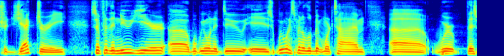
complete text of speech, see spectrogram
trajectory. So, for the new year, uh, what we want to do is we want to spend a little bit more time. Uh, we're this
